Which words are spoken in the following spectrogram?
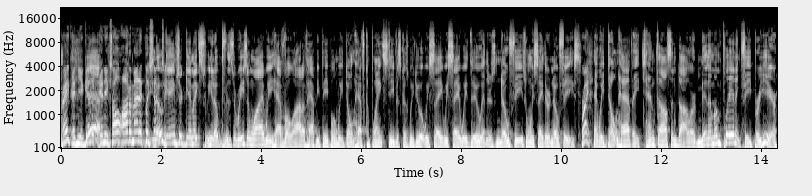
right? And you get Yeah. it, and it's all automatically sent No to you. games or gimmicks. You know, there's a reason why we have a lot of happy people and we don't have complaints, Steve, is because we do what we say, we say what we do, and there's no fees when we say there are no fees. Right. And we don't have a $10,000 minimum planning fee per year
